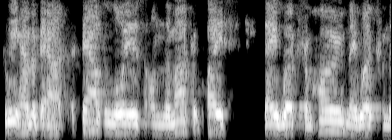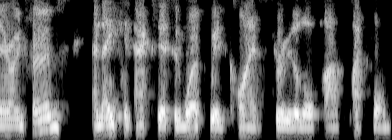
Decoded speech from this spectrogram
So we have about a thousand lawyers on the marketplace. They work from home, they work from their own firms, and they can access and work with clients through the LawPath platform.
